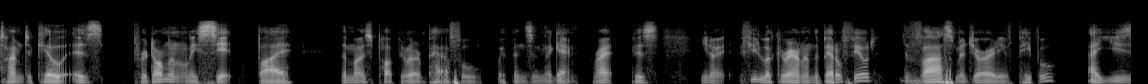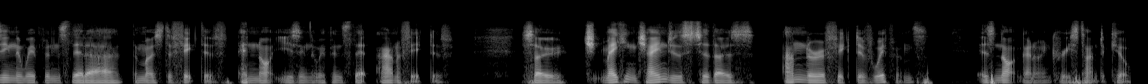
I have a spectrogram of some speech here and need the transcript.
time to kill is predominantly set by the most popular and powerful weapons in the game, right? Because you know, if you look around on the battlefield, the vast majority of people are using the weapons that are the most effective and not using the weapons that aren't effective. So ch- making changes to those under effective weapons is not going to increase time to kill.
